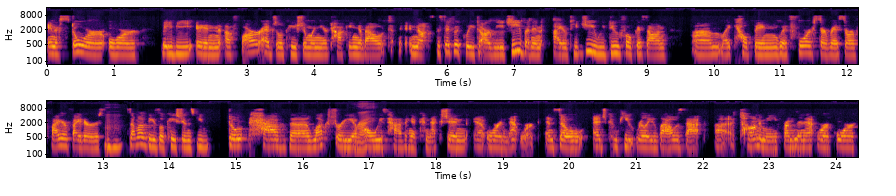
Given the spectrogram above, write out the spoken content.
in a store or maybe in a far edge location when you're talking about not specifically to RBHE, but in IOTG, we do focus on um, like helping with Forest Service or firefighters. Mm-hmm. Some of these locations, you don't have the luxury of right. always having a connection eh, or a network. And so edge compute really allows that uh, autonomy from the network or,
